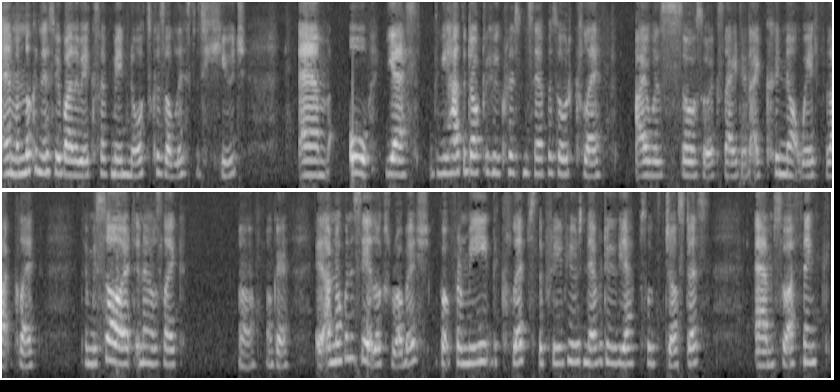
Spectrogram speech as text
Um, I'm looking this way by the way because I've made notes because the list is huge. Um, oh yes, we had the Doctor Who Christmas episode clip. I was so so excited. I could not wait for that clip. Then we saw it and I was like, oh okay. I'm not going to say it looks rubbish, but for me the clips, the previews never do the episodes justice. Um, so I think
